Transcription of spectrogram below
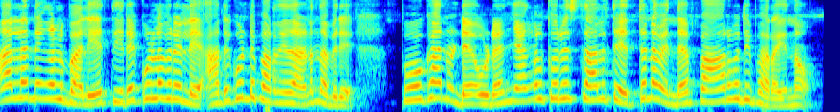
അല്ല നിങ്ങൾ വലിയ തിരക്കുള്ളവരല്ലേ? അതുകൊണ്ട് പറഞ്ഞതാണെന്ന് അവർ പോകാനുണ്ട്. ഉടൻ ഞങ്ങൾക്കൊരു സ്ഥലത്ത് എത്തണമെന്ന് പാർവതി പറയുന്നു.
